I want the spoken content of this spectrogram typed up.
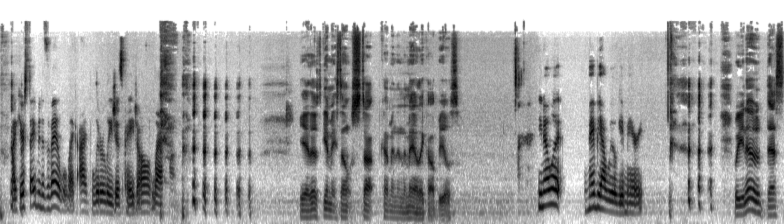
like your statement is available. Like I literally just paid y'all last month. Yeah, those gimmicks don't stop coming in the mail. They call bills. You know what? Maybe I will get married. Well, you know, that's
